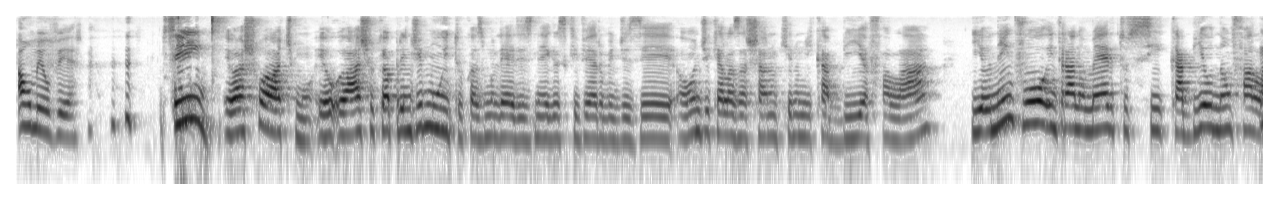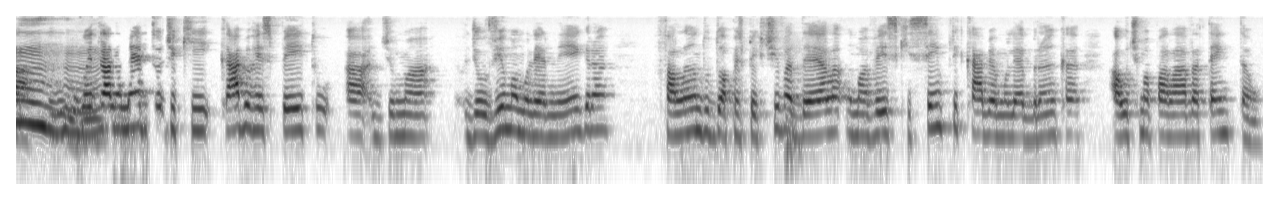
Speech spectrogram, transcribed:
ao meu ver. Sim, eu acho ótimo. Eu, eu, acho que eu aprendi muito com as mulheres negras que vieram me dizer onde que elas acharam que não me cabia falar. E eu nem vou entrar no mérito se cabia ou não falar. Uhum. Eu vou entrar no mérito de que cabe o respeito a, de, uma, de ouvir uma mulher negra falando da perspectiva dela, uma vez que sempre cabe à mulher branca a última palavra até então.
